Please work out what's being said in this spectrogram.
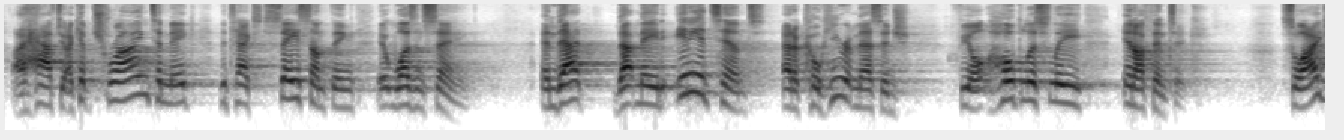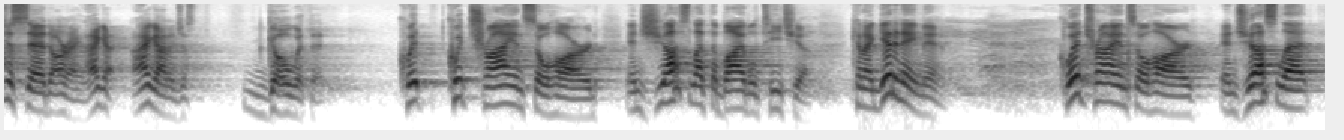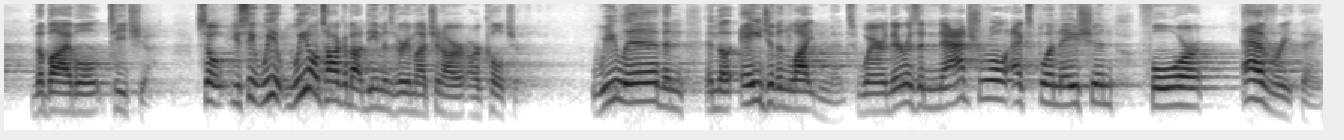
I have to. I kept trying to make the text say something it wasn't saying. And that that made any attempt at a coherent message feel hopelessly inauthentic. So I just said, all right, I got, I got to just go with it. Quit, quit trying so hard and just let the Bible teach you. Can I get an amen? amen? Quit trying so hard and just let the Bible teach you. So, you see, we, we don't talk about demons very much in our, our culture. We live in, in the age of enlightenment where there is a natural explanation for everything.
